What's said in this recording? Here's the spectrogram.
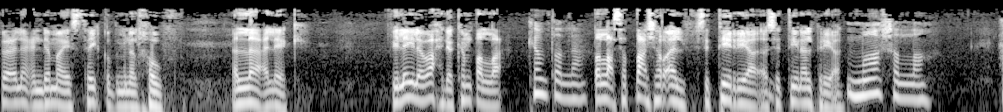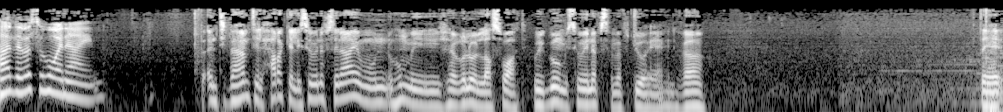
فعله عندما يستيقظ من الخوف. الله عليك. في ليلة واحدة كم طلع؟ كم طلع؟ طلع 16000 60 ريال 60 ألف ريال. ما شاء الله. هذا بس هو نايم. أنت فهمتي الحركة اللي يسوي نفسه نايم وهم يشغلون الأصوات ويقوم يسوي نفسه مفجوع يعني ف طيب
